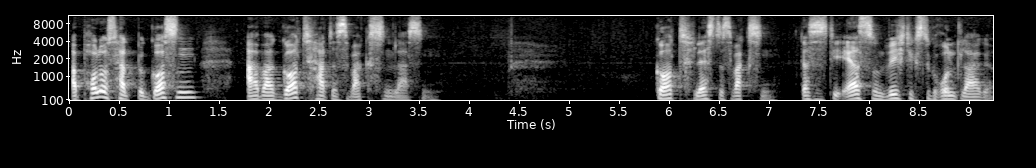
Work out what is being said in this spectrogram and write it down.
Apollos hat begossen, aber Gott hat es wachsen lassen. Gott lässt es wachsen. Das ist die erste und wichtigste Grundlage.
